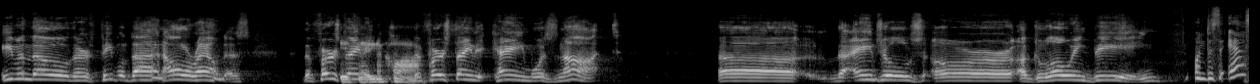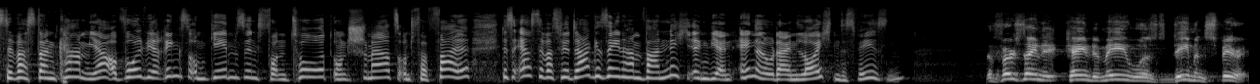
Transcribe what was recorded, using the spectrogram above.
even though there's people dying all around us, the first It's thing that, the first thing that came was not uh, the angels or a glowing being. Und das Erste, was dann kam, ja, obwohl wir rings umgeben sind von Tod und Schmerz und Verfall, das Erste, was wir da gesehen haben, war nicht irgendwie ein Engel oder ein leuchtendes Wesen. The first thing that came to me was demon spirit.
